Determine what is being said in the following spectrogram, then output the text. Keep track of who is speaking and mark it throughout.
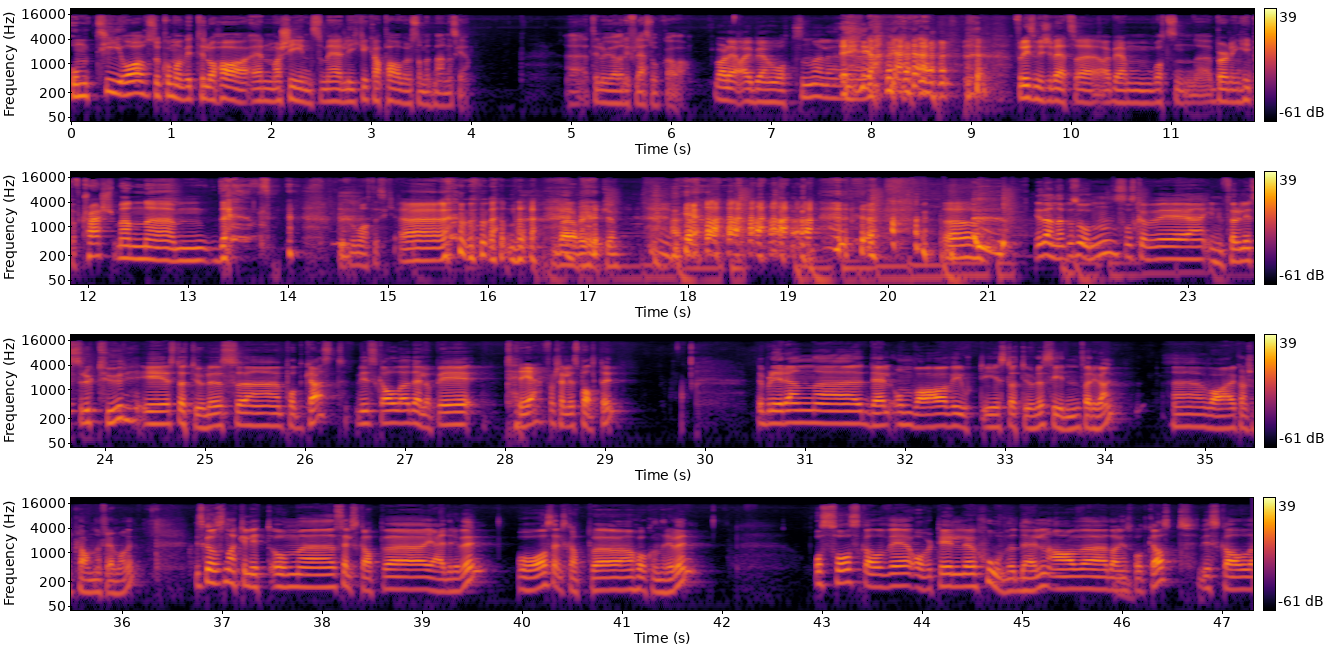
Speaker 1: Om ti år så kommer vi til å ha en maskin som er like kapabel som et menneske. eh, Til å gjøre de fleste oppgaver.
Speaker 2: Var det IBM Watson, eller?
Speaker 1: Ja. For de som ikke vet, så er IBM Watson uh, burning heap of trash, men um, det Diplomatisk. Uh, men uh,
Speaker 3: Der har vi hooken.
Speaker 2: I denne episoden så skal vi innføre litt struktur i Støttehjulets podkast. Vi skal dele opp i tre forskjellige spalter. Det blir en eh, del om hva har vi gjort i Støttehjulet siden forrige gang. Eh, Hva er kanskje planene fremover. Vi skal også snakke litt om eh, selskapet jeg driver, og selskapet Håkon driver. Og så skal vi over til hoveddelen av dagens podkast. Vi skal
